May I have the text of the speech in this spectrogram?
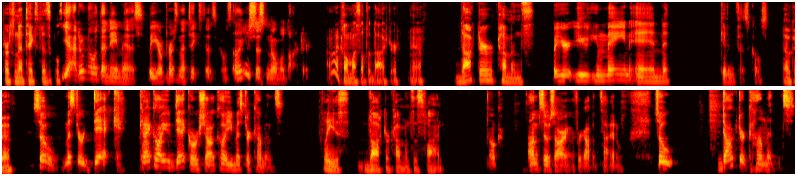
Person that takes physicals. Yeah, I don't know what that name is, but you're a person that takes physicals. I think it's just a normal doctor. I'm gonna call myself a doctor. Yeah. Doctor Cummins. But you're you you main in giving physicals. Okay. So, Mr. Dick, can I call you Dick or shall I call you Mr. Cummins? Please, Doctor Cummins is fine. I'm so sorry, I forgot the title. So, Dr. Cummins,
